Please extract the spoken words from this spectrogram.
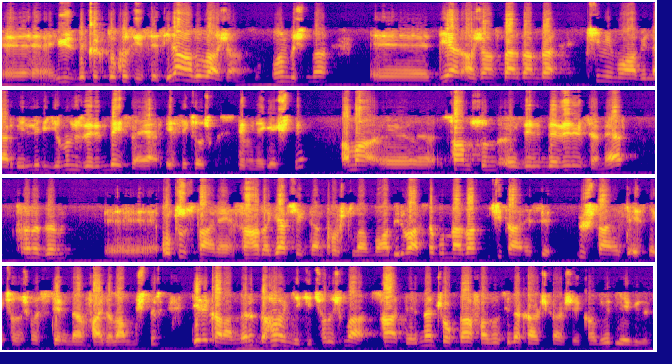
e, %49 hissesiyle Anadolu Ajansı. Onun dışında e, diğer ajanslardan da kimi muhabirler belli bir yılın üzerindeyse eğer esnek çalışma sistemine geçti. Ama e, Samsun özelinde verirsem eğer tanıdığım e, 30 tane sahada gerçekten koşturan muhabir varsa bunlardan 2 tanesi 3 tanesi esnek çalışma sisteminden faydalanmıştır. Geri kalanların daha önceki çalışma saatlerinden çok daha fazlasıyla karşı karşıya kalıyor diyebilirim.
